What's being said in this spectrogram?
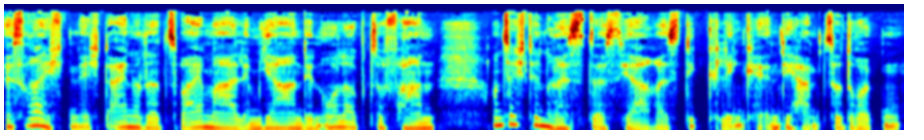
Es reicht nicht, ein oder zweimal im Jahr in den Urlaub zu fahren und sich den Rest des Jahres die Klinke in die Hand zu drücken.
